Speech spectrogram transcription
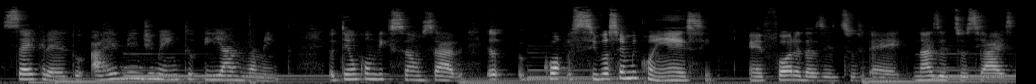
secreto, arrependimento e avivamento. Eu tenho convicção, sabe? Eu, se você me conhece é, fora das redes, é, nas redes sociais,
